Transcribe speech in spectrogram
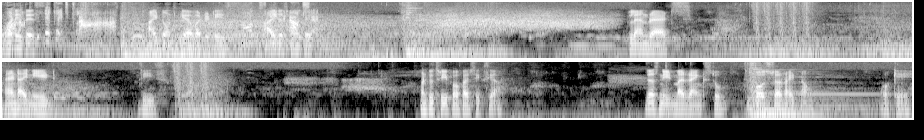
What is this? I don't care what it is. I just want it. Clan rats. And I need these. One, two, three, four, five, six, yeah. Just need my ranks to bolster right now. Okay.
